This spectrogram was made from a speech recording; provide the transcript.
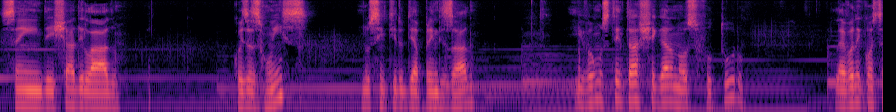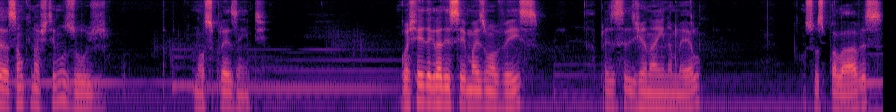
sem deixar de lado coisas ruins no sentido de aprendizado e vamos tentar chegar ao nosso futuro levando em consideração o que nós temos hoje, nosso presente. Gostaria de agradecer mais uma vez a presença de Janaína Melo, com suas palavras,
